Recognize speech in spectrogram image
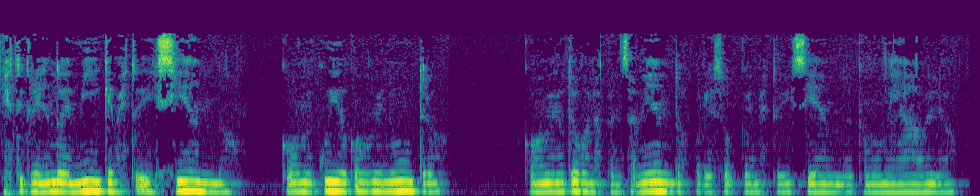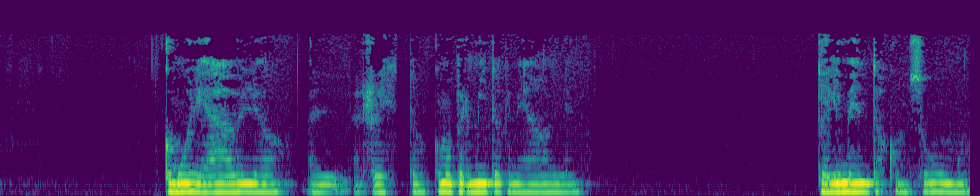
¿Qué estoy creyendo de mí? ¿Qué me estoy diciendo? ¿Cómo me cuido? ¿Cómo me nutro? ¿Cómo me nutro con los pensamientos? Por eso que me estoy diciendo, cómo me hablo, cómo le hablo, al, resto, cómo permito que me hablen, qué alimentos consumo.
